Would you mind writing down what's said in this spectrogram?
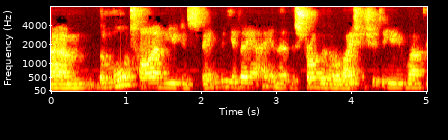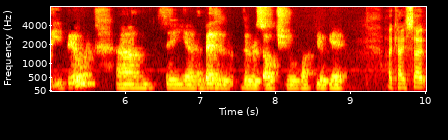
um, the more time you can spend with your VA and the, the stronger the relationship that you uh, that you build, um, the uh, the better the results you'll you'll get. Okay, so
